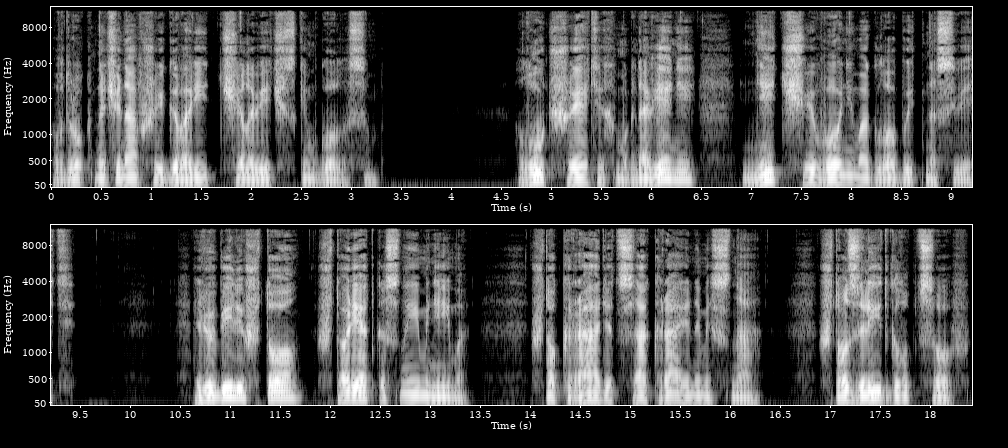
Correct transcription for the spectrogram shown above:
вдруг начинавший говорить человеческим голосом. Лучше этих мгновений — ничего не могло быть на свете. Любили что, что редкостно и мнимо, что крадется окраинами сна, что злит глупцов,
